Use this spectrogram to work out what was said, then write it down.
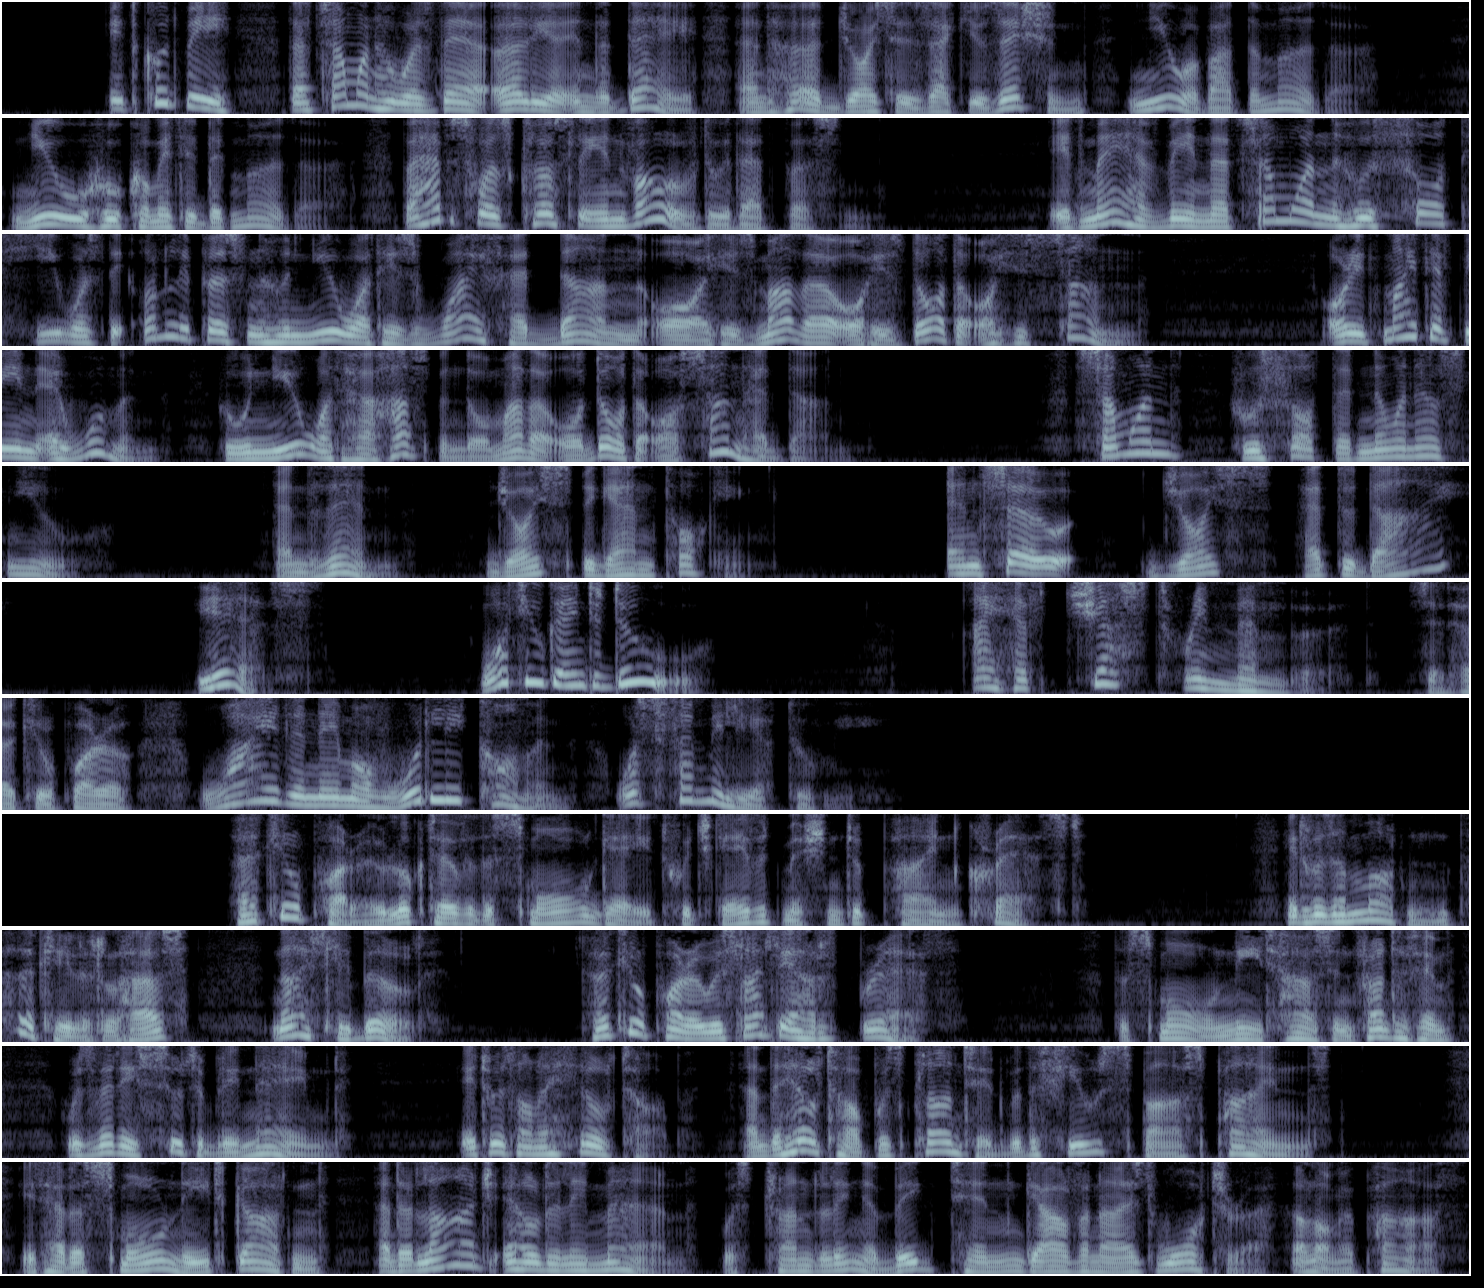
It could be that someone who was there earlier in the day and heard Joyce's accusation knew about the murder, knew who committed the murder, perhaps was closely involved with that person. It may have been that someone who thought he was the only person who knew what his wife had done, or his mother, or his daughter, or his son. Or it might have been a woman who knew what her husband, or mother, or daughter, or son had done someone who thought that no one else knew. And then Joyce began talking. And so Joyce had to die? Yes. What are you going to do? I have just remembered, said Hercule Poirot, why the name of Woodleigh Common was familiar to me. Hercule Poirot looked over the small gate which gave admission to Pine Crest. It was a modern, perky little house, nicely built. Hercule Poirot was slightly out of breath. The small, neat house in front of him was very suitably named. It was on a hilltop, and the hilltop was planted with a few sparse pines. It had a small, neat garden, and a large elderly man was trundling a big tin galvanized waterer along a path.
